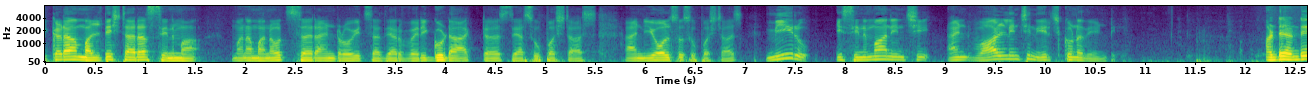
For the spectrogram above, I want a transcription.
ఇక్కడ మల్టీ స్టారర్ సినిమా మన Manoj sir and Rohit sir they are very good actors they are super stars and you also super stars మీరు ఈ సినిమా నుంచి అండ్ వాళ్ళ నుంచి నేర్చుకున్నది ఏంటి? అంటే అంటే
